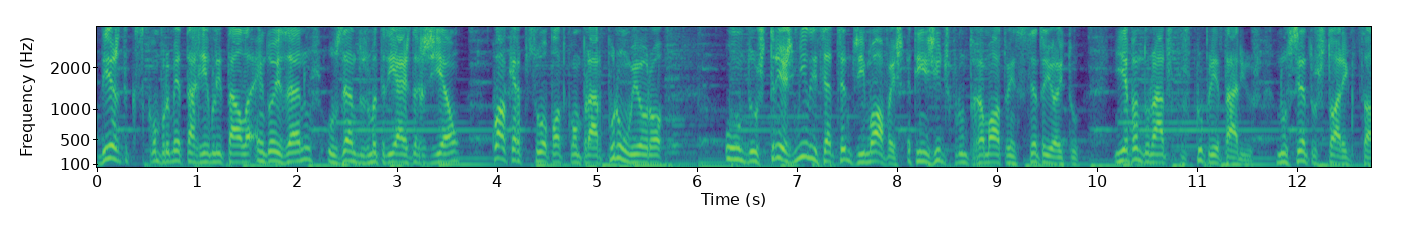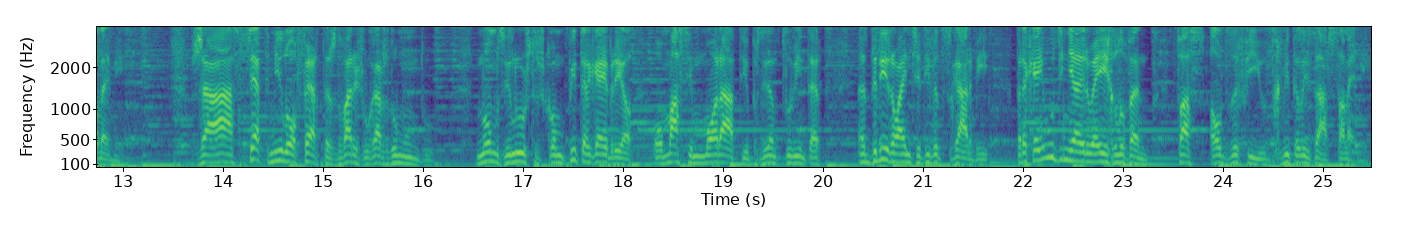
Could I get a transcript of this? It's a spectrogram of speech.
Desde que se comprometa a reabilitá-la em dois anos, usando os materiais da região, qualquer pessoa pode comprar por um euro um dos 3.700 imóveis atingidos por um terremoto em 68 e abandonados pelos proprietários no centro histórico de Salemi. Já há 7 mil ofertas de vários lugares do mundo. Nomes ilustres como Peter Gabriel ou Máximo Moratti, o presidente do Inter, aderiram à iniciativa de Segarbi, para quem o dinheiro é irrelevante face ao desafio de revitalizar Salemi.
